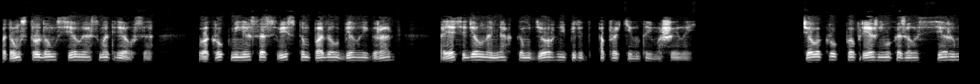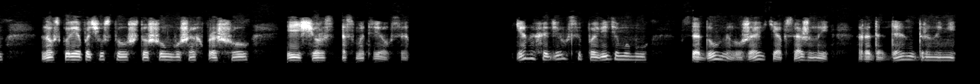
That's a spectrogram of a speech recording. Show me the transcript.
Потом с трудом сел и осмотрелся. Вокруг меня со свистом падал белый град, а я сидел на мягком дерне перед опрокинутой машиной. Все вокруг по-прежнему казалось серым, но вскоре я почувствовал, что шум в ушах прошел, и еще раз осмотрелся. Я находился, по-видимому, в саду на лужайке, обсаженной рододендронами,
